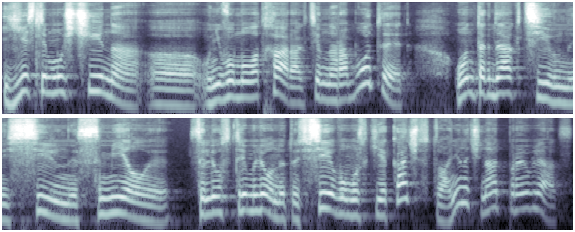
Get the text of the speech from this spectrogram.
если мужчина, э, у него Муладхара активно работает, он тогда активный, сильный, смелый, целеустремленный, то есть все его мужские качества, они начинают проявляться.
